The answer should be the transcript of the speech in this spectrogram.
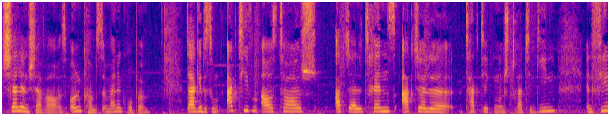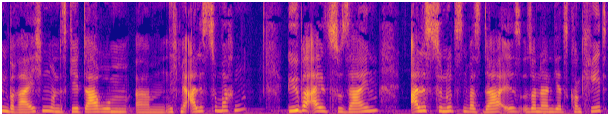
Challenge heraus und kommst in meine Gruppe. Da geht es um aktiven Austausch, aktuelle Trends, aktuelle Taktiken und Strategien in vielen Bereichen. Und es geht darum, ähm, nicht mehr alles zu machen, überall zu sein, alles zu nutzen, was da ist, sondern jetzt konkret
